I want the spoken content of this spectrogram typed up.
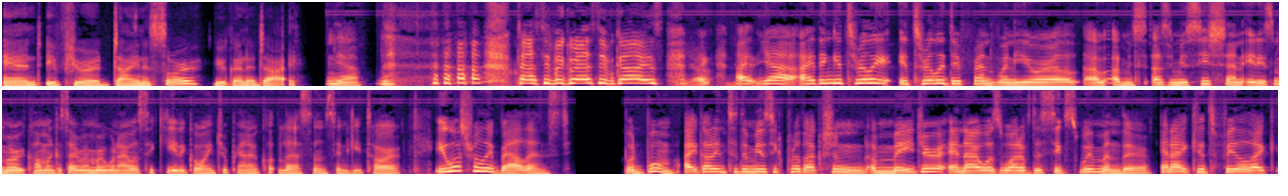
and if you're a dinosaur, you're gonna die. Yeah, passive aggressive guys. Yeah, yeah. I, yeah, I think it's really it's really different when you're a, a, a, as a musician. It is more common because I remember when I was a kid going to piano lessons and guitar. It was really balanced. But boom, I got into the music production major and I was one of the six women there. And I could feel like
